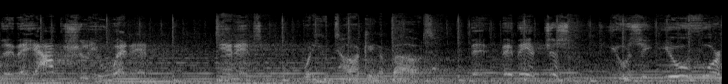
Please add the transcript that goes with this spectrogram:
they, they actually went and did it. What are you talking about? They, they, they're just using you for...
